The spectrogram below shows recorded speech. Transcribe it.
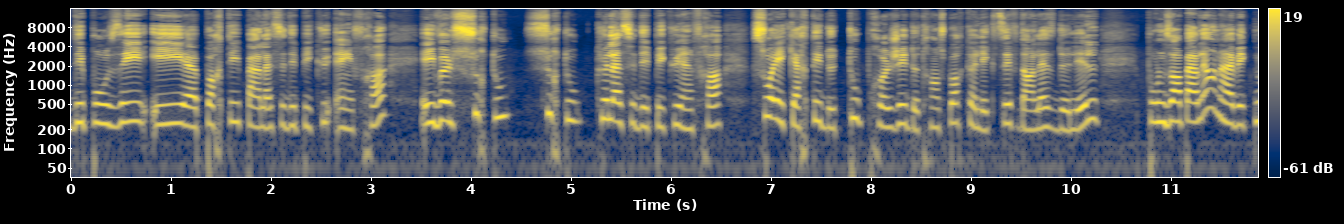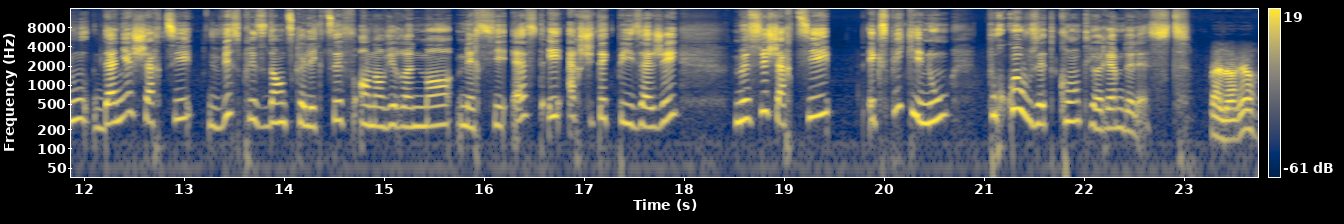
déposé et euh, porté par la CDPQ Infra. Et ils veulent surtout, surtout que la CDPQ Infra soit écartée de tout projet de transport collectif dans l'Est de l'île. Pour nous en parler, on a avec nous Daniel Chartier, vice-président du collectif en environnement Mercier-Est et architecte paysager. Monsieur Chartier, expliquez-nous pourquoi vous êtes contre le REM de l'Est. Ben, le, reste,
